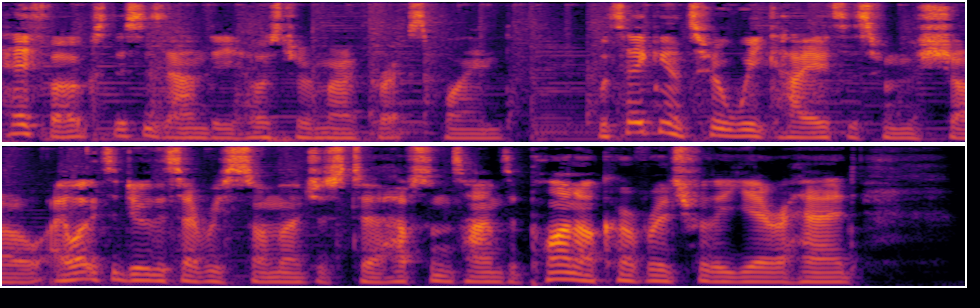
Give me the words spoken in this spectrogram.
Hey folks, this is Andy, host of America Explained. We're taking a two week hiatus from the show. I like to do this every summer just to have some time to plan our coverage for the year ahead.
